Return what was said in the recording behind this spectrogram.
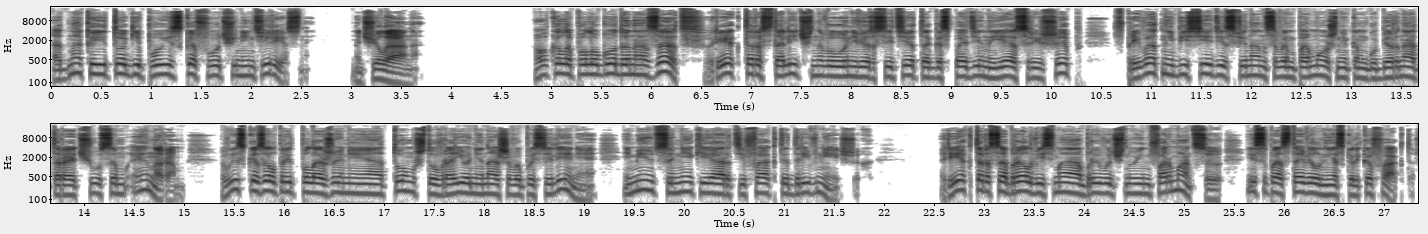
Однако итоги поисков очень интересны, — начала она. Около полугода назад ректор столичного университета господин Яс Ришеп в приватной беседе с финансовым помощником губернатора Чусом Эннером высказал предположение о том, что в районе нашего поселения имеются некие артефакты древнейших. Ректор собрал весьма обрывочную информацию и сопоставил несколько фактов.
